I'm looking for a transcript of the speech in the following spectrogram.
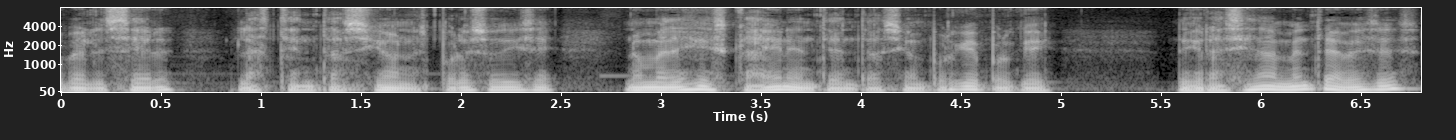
vencer las tentaciones. Por eso dice, no me dejes caer en tentación. ¿Por qué? Porque desgraciadamente a veces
